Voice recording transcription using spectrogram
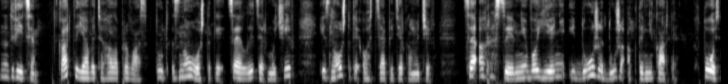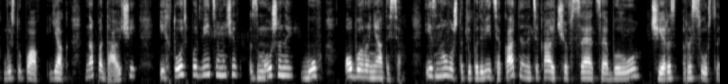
Ну, дивіться, карти я витягала про вас. Тут знову ж таки це лицар мечів, і знову ж таки ось ця п'ятірка мечів. Це агресивні, воєнні і дуже-дуже активні карти. Хтось виступав як нападаючий, і хтось по двійці мечів змушений був оборонятися. І знову ж таки, подивіться, карти натякають, що все це було через ресурси.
